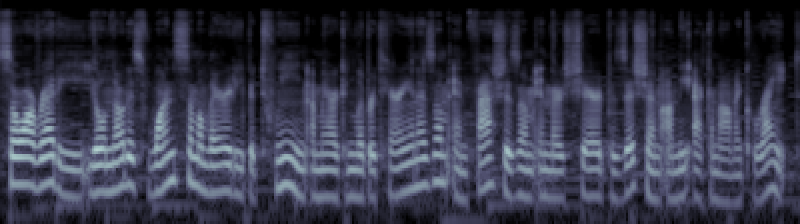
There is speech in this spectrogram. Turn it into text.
So already, you'll notice one similarity between American libertarianism and fascism in their shared position on the economic right.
